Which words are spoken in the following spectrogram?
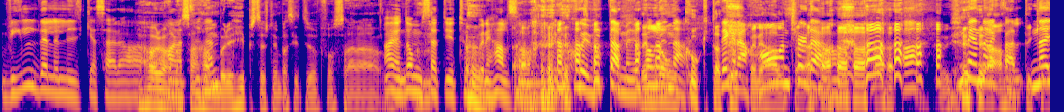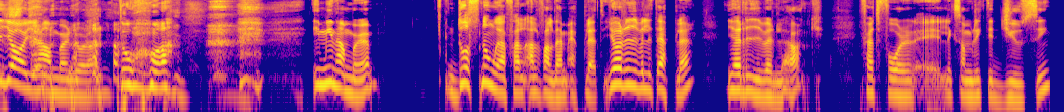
vild eller lika så här, Jag hör hur tiden. hamburgerhipsters nu bara sitter och får så här... Ja, ja, de sätter ju tuppen i halsen och typ skjuta mig Den långkokta tuppen i halsen. down. ja. Men i alla fall, när jag gör hamburgaren då, då i min hamburgare, då snor jag i alla fall, i alla fall det här med äpplet. Jag river lite äpple, jag river lök för att få det eh, liksom riktigt juicy.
